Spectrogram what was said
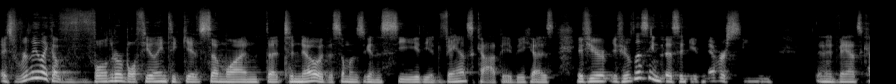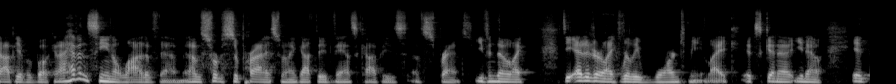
it's really like a vulnerable feeling to give someone that to know that someone's going to see the advanced copy because if you're if you're listening to this and you've never seen an advanced copy of a book and i haven't seen a lot of them. And i was sort of surprised when i got the advanced copies of sprint even though like the editor like really warned me like it's gonna you know it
